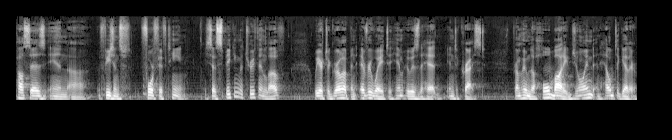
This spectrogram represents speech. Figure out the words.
Paul says in uh, Ephesians 4:15, he says, "Speaking the truth in love, we are to grow up in every way to him who is the head, into Christ, from whom the whole body, joined and held together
